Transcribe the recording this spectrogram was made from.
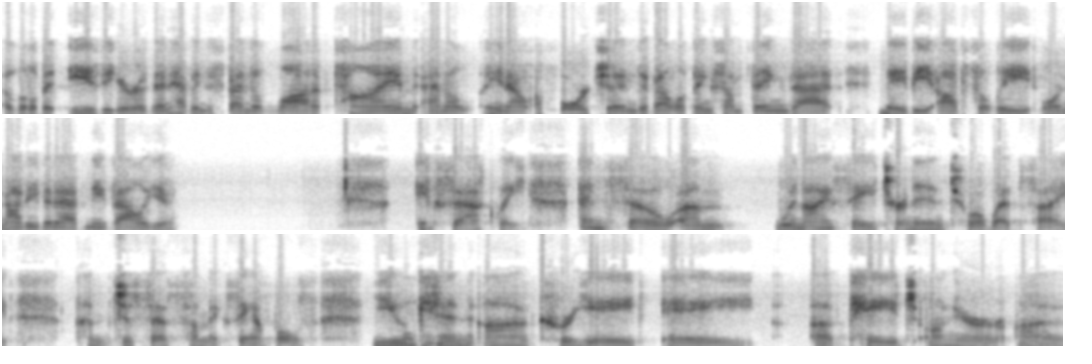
a little bit easier than having to spend a lot of time and a, you know, a fortune developing something that may be obsolete or not even add any value. Exactly. And so um, when I say turn it into a website, um, just as some examples, you mm-hmm. can uh, create a, a page on your uh,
